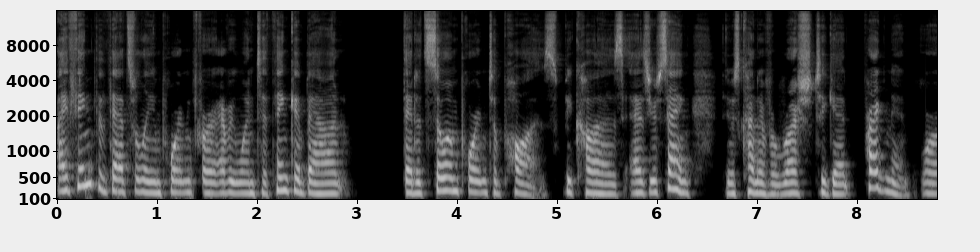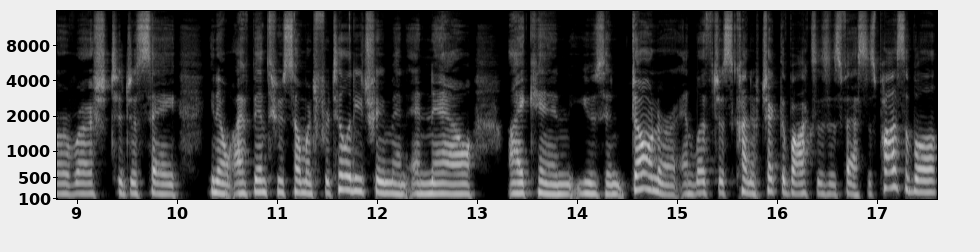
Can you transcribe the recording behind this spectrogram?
I think that that's really important for everyone to think about that it's so important to pause because as you're saying there's kind of a rush to get pregnant or a rush to just say you know i've been through so much fertility treatment and now i can use a donor and let's just kind of check the boxes as fast as possible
